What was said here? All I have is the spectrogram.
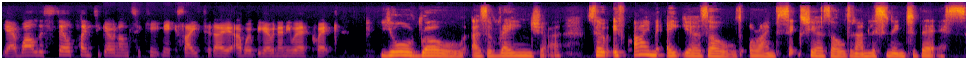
yeah, while there's still plenty going on to keep me excited, I, I won't be going anywhere quick your role as a ranger. So if I'm eight years old or I'm six years old and I'm listening to this,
